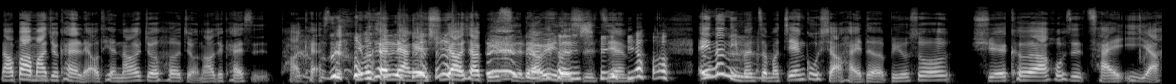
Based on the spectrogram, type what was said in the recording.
然后爸妈就开始聊天，然后就喝酒，然后就开始 podcast。你们可能两个人需要一下彼此疗愈的时间。哎，那你们怎么兼顾小孩的？比如说学科啊，或是才艺啊，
